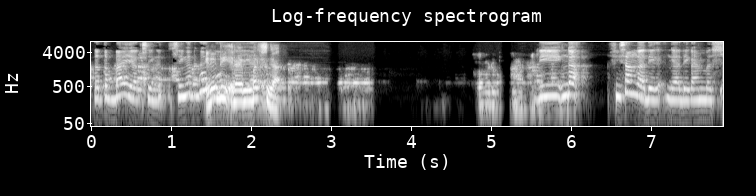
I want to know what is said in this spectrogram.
tetap bayar singkat singkat gue Ini di reimburse nggak? di enggak visa enggak di enggak di reimburse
